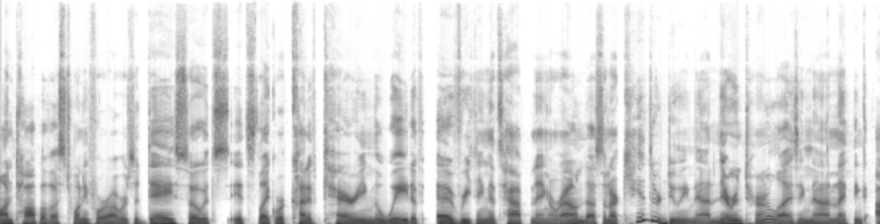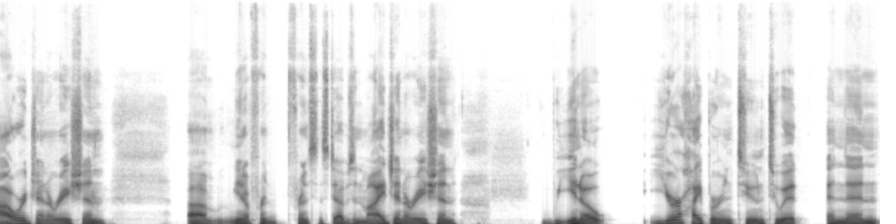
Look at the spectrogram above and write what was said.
on top of us 24 hours a day. So it's it's like we're kind of carrying the weight of everything that's happening around us. And our kids are doing that and they're internalizing that. And i think our generation um, you know for for instance deb's and my generation we, you know you're hyper in tune to it and then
